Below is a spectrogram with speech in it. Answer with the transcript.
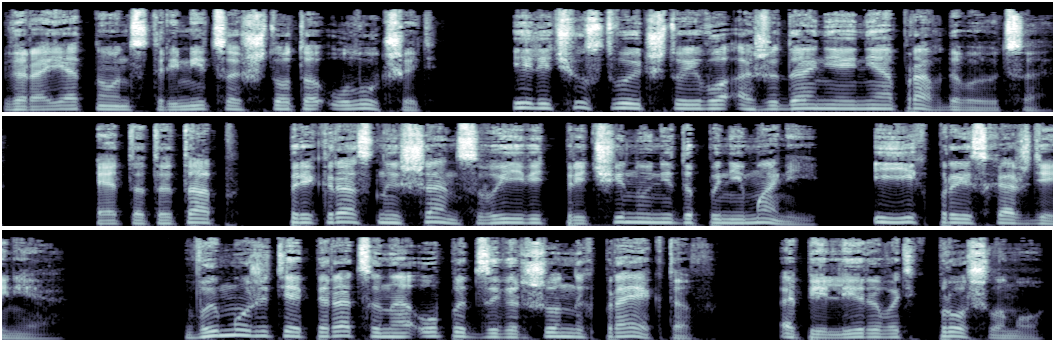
Вероятно, он стремится что-то улучшить или чувствует, что его ожидания не оправдываются. Этот этап – прекрасный шанс выявить причину недопониманий и их происхождение. Вы можете опираться на опыт завершенных проектов, апеллировать к прошлому,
